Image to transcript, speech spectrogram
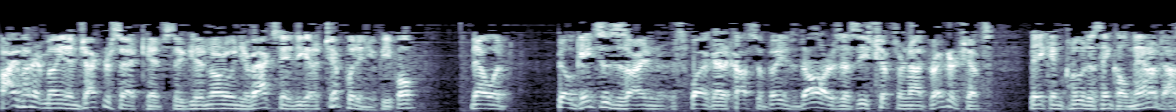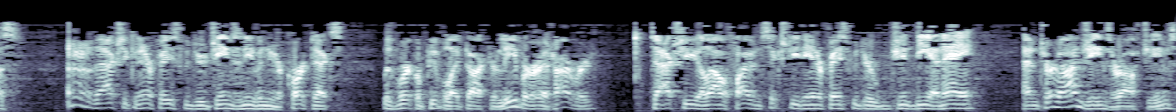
500 million injector set kits to get not only when you're vaccinated, you get a chip put in you, people. Now, what Bill Gates' design is got a cost of billions of dollars, as these chips are not regular chips, they can include a thing called nanodust that actually can interface with your genes and even your cortex with work with people like Dr. Lieber at Harvard to actually allow 5 and 6G to interface with your DNA and turn on genes or off genes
